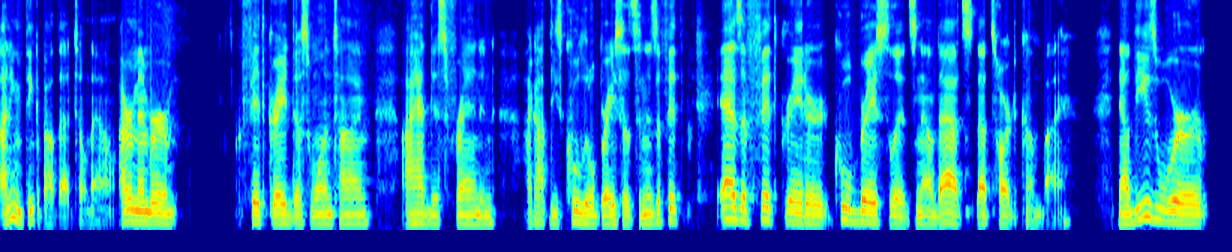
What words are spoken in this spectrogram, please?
I didn't even think about that till now. I remember fifth grade this one time. I had this friend and I got these cool little bracelets and as a fifth as a fifth grader, cool bracelets. Now that's that's hard to come by. Now these were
